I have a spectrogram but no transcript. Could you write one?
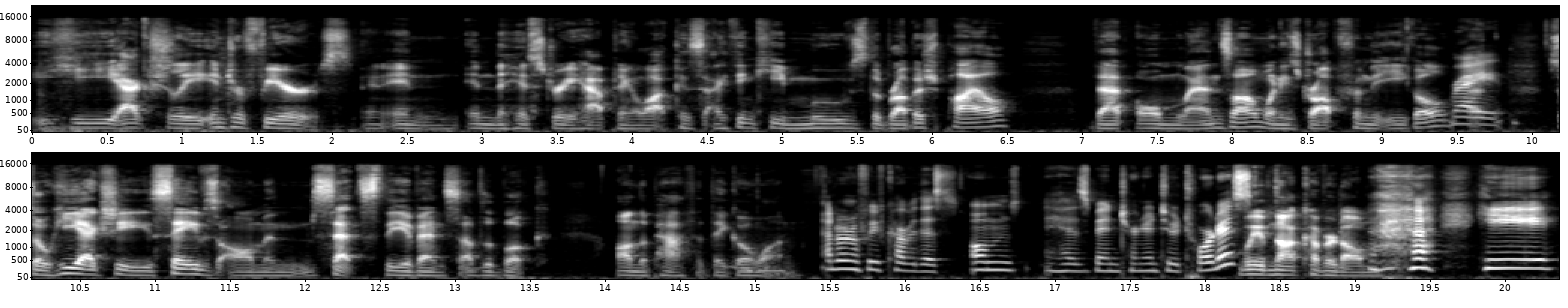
he actually interferes in in, in the history happening a lot cuz I think he moves the rubbish pile that Om lands on when he's dropped from the eagle. Right. So he actually saves Om and sets the events of the book on the path that they go mm-hmm. on. I don't know if we've covered this. Om has been turned into a tortoise. We have not covered all. he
